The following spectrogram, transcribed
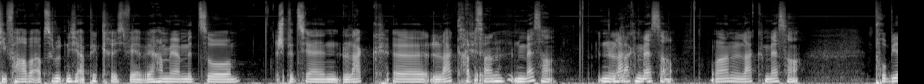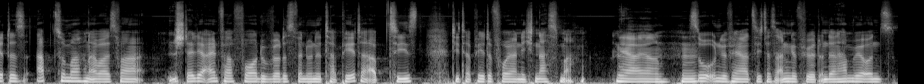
die Farbe absolut nicht abgekriegt. Wir, wir haben ja mit so speziellen Lack, äh, Lack Kratzern? ein Messer. Ein Ein Lackmesser. Lackmesser. War ein Lackmesser. Probiert es abzumachen, aber es war, stell dir einfach vor, du würdest, wenn du eine Tapete abziehst, die Tapete vorher nicht nass machen. Ja, ja. Hm. So ungefähr hat sich das angeführt. Und dann haben wir uns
